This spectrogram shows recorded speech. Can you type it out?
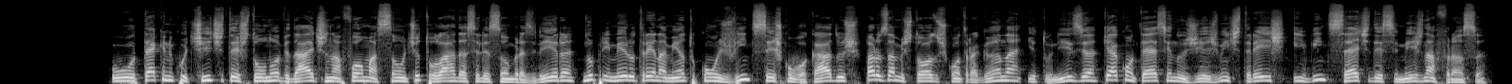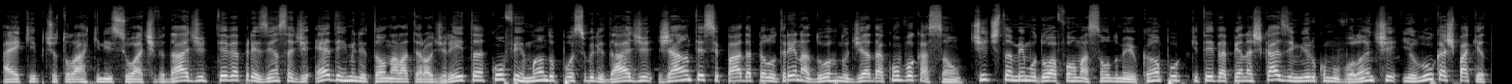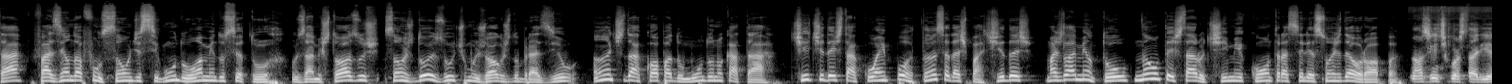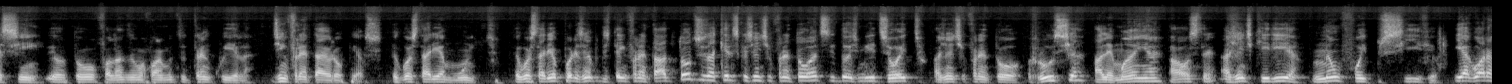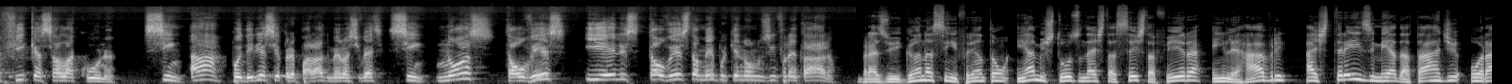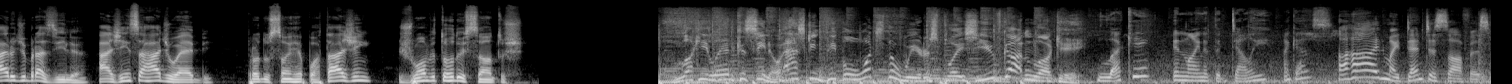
O técnico Tite testou novidades na formação titular da seleção brasileira no primeiro treinamento com os 26 convocados para os amistosos contra Gana e Tunísia, que acontecem nos dias 23 e 27 desse mês na França. A equipe titular que iniciou a atividade teve a presença de Éder Militão na lateral direita, confirmando possibilidade já antecipada pelo treinador no dia da convocação. Tite também mudou a formação do meio-campo, que teve apenas Casimiro como volante e Lucas Paquetá fazendo a função de segundo homem do setor. Os amistosos são os dois últimos jogos do Brasil antes da Copa do Mundo no Catar. Tite destacou a importância das partidas, mas lamentou não testar o time contra as seleções da Europa. Nós a gente gostaria sim, eu estou falando de uma forma muito tranquila, de enfrentar europeus. Eu gostaria muito. Eu gostaria, por exemplo, de ter enfrentado todos aqueles que a gente enfrentou antes de 2018. A gente enfrentou Rússia, Alemanha, Áustria. A gente queria, não foi possível. E agora fica essa lacuna. Sim. Ah, poderia ser preparado melhor se tivesse? Sim. Nós, talvez, e eles, talvez também porque não nos enfrentaram. Brasil e Gana se enfrentam em amistoso nesta sexta-feira, em Le Havre, às três e meia da tarde, horário de Brasília. Agência Rádio Web. Produção e reportagem, João Vitor dos Santos. Lucky Land Casino asking people what's the weirdest place you've gotten lucky? Lucky? In line at the deli, I guess? Aha, in my dentist's office.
